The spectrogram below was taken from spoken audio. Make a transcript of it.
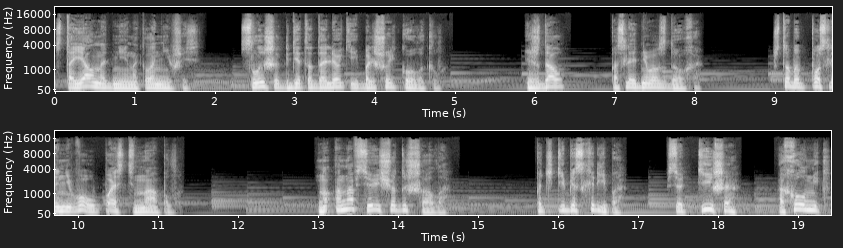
Стоял над ней, наклонившись, слыша где-то далекий большой колокол. И ждал последнего вздоха, чтобы после него упасть на пол. Но она все еще дышала. Почти без хрипа. Все тише, а холмик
